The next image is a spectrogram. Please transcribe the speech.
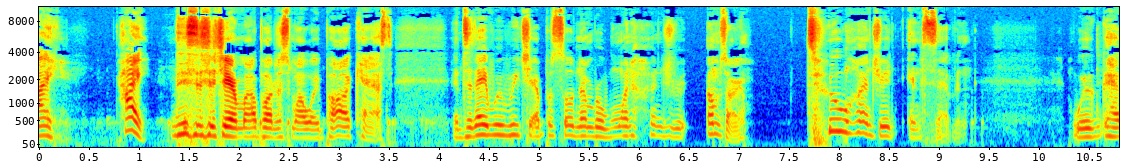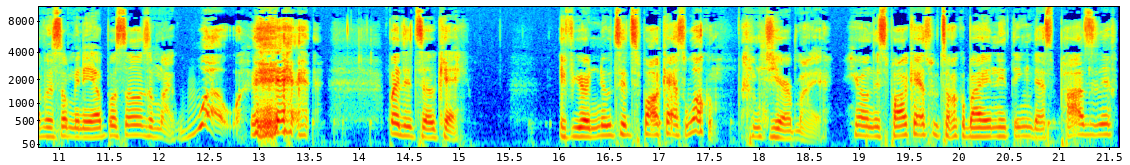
Hi. Hi. This is Jeremiah Potter Smart Way Podcast. And today we reach episode number 100. I'm sorry, 207. We're having so many episodes. I'm like, whoa. but it's okay. If you're new to this podcast, welcome. I'm Jeremiah. Here on this podcast, we talk about anything that's positive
